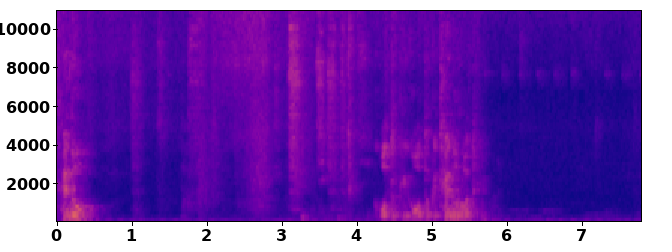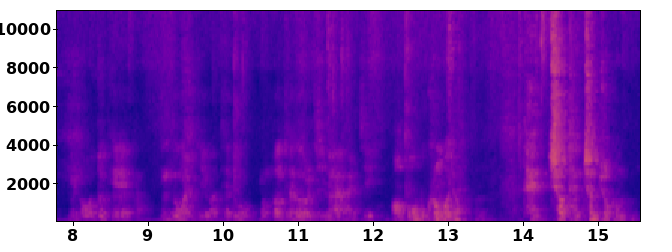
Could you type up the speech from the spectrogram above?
태도? 어떻게 어떻게 태도를 어떻게? 해? 그러니까 어떻게 행동할지가 태도 어떤 태도를 지녀야 할지 아뭐 뭐 그런 거죠. 대처 대처는 조금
